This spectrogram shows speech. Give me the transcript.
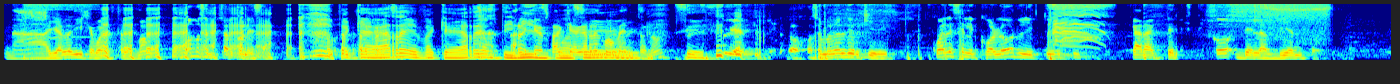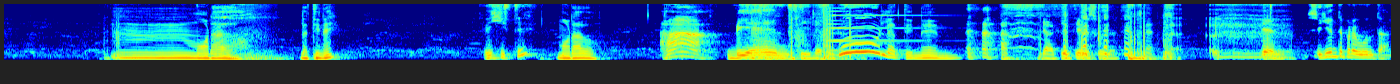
Nah, ya le dije, bueno, está bien, vamos, vamos a empezar con esa. Para que agarre, para que agarre optimismo. Para que, para que agarre el momento, ¿no? Sí. Muy bien. José Manuel de Urquidi, ¿cuál es el color litúrgico característico del Adviento? Mm, morado. ¿La tiene? ¿Qué dijiste? Morado. Ah, bien, sí, le- Uh, la tienen. ya, ya tienes una. Bien, siguiente pregunta.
